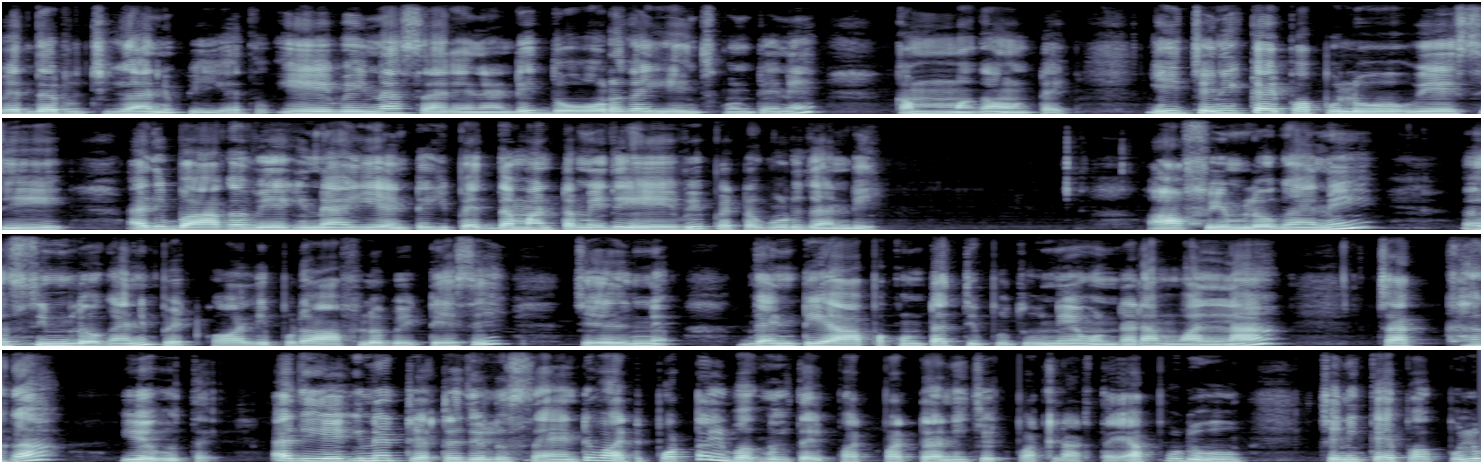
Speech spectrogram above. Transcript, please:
పెద్ద రుచిగా అనిపించదు ఏవైనా సరేనండి. దూరగా వేయించుకుంటేనే కమ్మగా ఉంటాయి. ఈ చెనిక్కాయ పప్పులు వేసి అది బాగా వేగినాయి అంటే ఈ పెద్ద మంట మీద ఏవి పెట్టకూడదండి. ఆఫ్ ఫ్లేమ్లో కానీ సిమ్లో కానీ పెట్టుకోవాలి. ఇప్పుడు ఆఫ్లో పెట్టేసి చే- గంటి ఆపకుండా తిప్పుతూనే ఉండడం వలన చక్కగా ఏగుతాయి అది ఏగినట్టు ఎట్లా తెలుస్తాయంటే వాటి పొట్టలు పగులుతాయి పట్ పట్ట అని చిట్పట్లాడతాయి అప్పుడు శనక్కాయ పప్పులు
